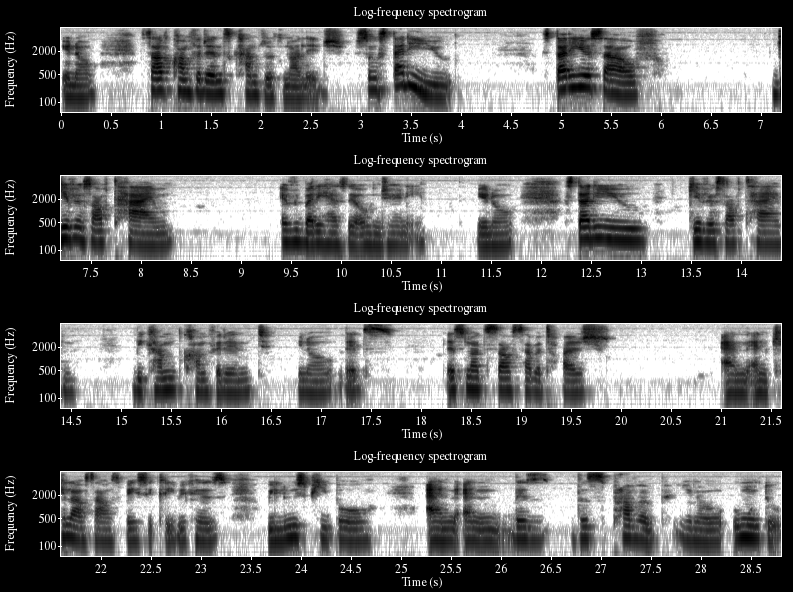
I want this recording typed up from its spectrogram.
you know. Self confidence comes with knowledge. So study you, study yourself, give yourself time. Everybody has their own journey, you know. Study you, give yourself time, become confident, you know. Let's let's not self sabotage and and kill ourselves basically because we lose people. And and there's this proverb you know umuntu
